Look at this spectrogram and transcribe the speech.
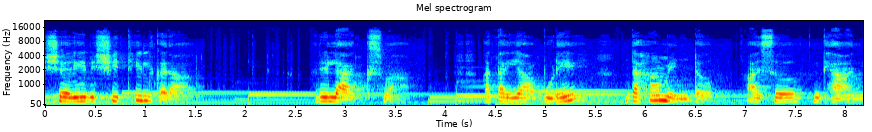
शरीर शिथिल करा. रिलॅक्स व्हा. आता यापुढे दहा मिनटं असं ध्यान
